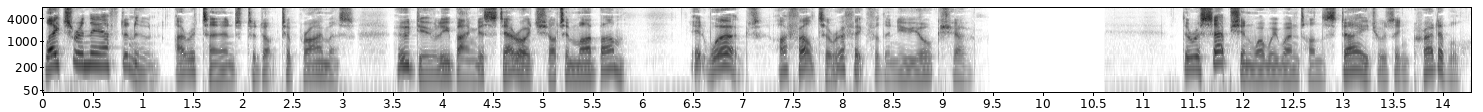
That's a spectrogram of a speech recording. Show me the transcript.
Later in the afternoon, I returned to Dr. Primus, who duly banged a steroid shot in my bum. It worked. I felt terrific for the New York show. The reception when we went on stage was incredible.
